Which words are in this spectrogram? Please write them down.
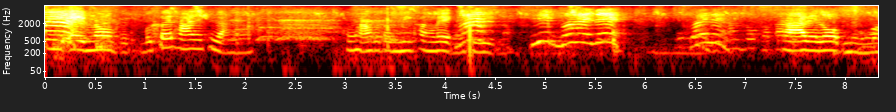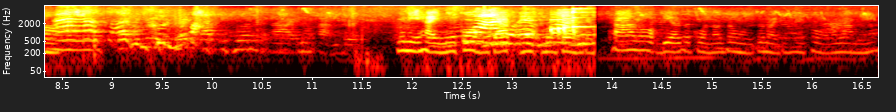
สีเองเนาะบ่เคยทาในเถื่อนเนาะคนทาก็ต้องมีครั้งแรกในชีวิตเนาะทาได้รอบหนึ่งวันวันนี้ให้มือกล้องจับเนาะมือกล้องทารอบเดียวสักคนเนาะจังหวะจังหน่อยจะให้พอมาลำเนาะ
